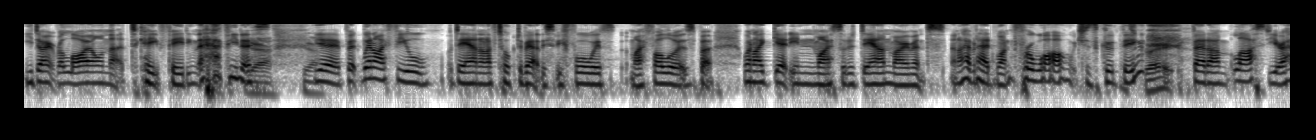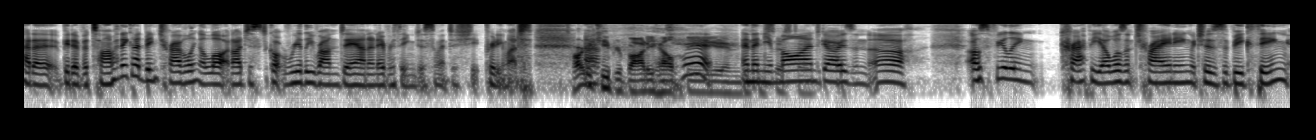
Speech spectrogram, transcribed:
you don't rely on that to keep feeding the happiness. Yeah, yeah. but when I feel down, and I've talked about this before with my followers, but when I get in my sort of down moments, and I haven't had one for a while, which is a good thing. great. But um, last year I had a bit of a time. I think I'd been traveling a lot, and I just got really run down, and everything just went to shit pretty much. It's hard to keep your body healthy Yeah. and, And, then your mind goes and ugh. I was feeling crappy. I wasn't training, which is a big thing.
